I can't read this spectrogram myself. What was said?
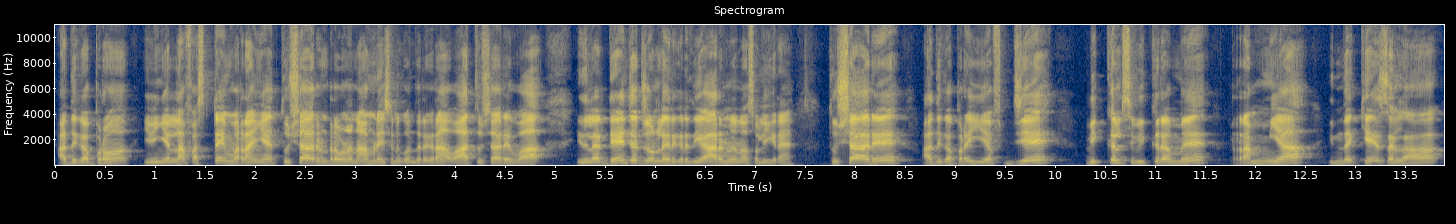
அதுக்கப்புறம் இவங்க எல்லாம் ஃபர்ஸ்ட் டைம் வர்றாங்க. துஷாருன்றவனு நாமினேஷனுக்கு வந்திருக்கிறான். வா துஷாரு வா. இதுல டேஞ்சர் ஜோன்ல இருக்கிறது யாருன்னு நான் சொல்லிக்கிறேன். துஷாரு, அதுக்கப்புறம் எஃப்ஜே, விக்கல்ஸ் விக்ரம், ரம்யா இந்த கேஸ் எல்லாம்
